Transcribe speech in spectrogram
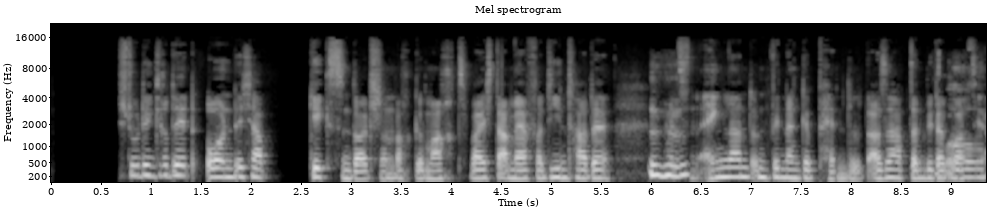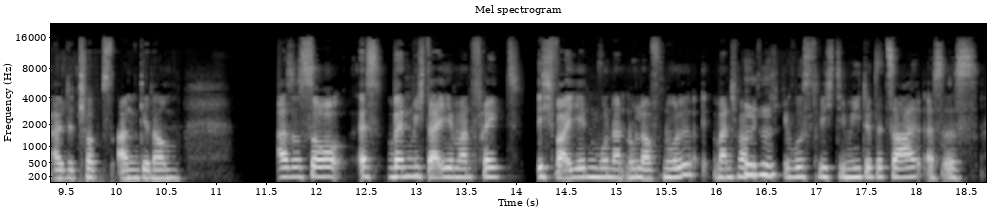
Studienkredit, und ich habe Gigs in Deutschland noch gemacht, weil ich da mehr verdient hatte mhm. als in England und bin dann gependelt. Also habe dann wieder wow. quasi alte Jobs angenommen. Also so, es, wenn mich da jemand fragt, ich war jeden Monat null auf null. Manchmal mhm. habe ich nicht gewusst, wie ich die Miete bezahle. Es ist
